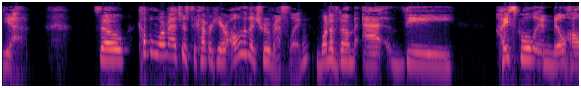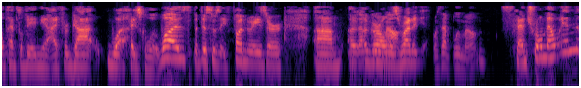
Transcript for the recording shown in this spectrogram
Yeah. So, a couple more matches to cover here, all of them at True Wrestling. One of them at the high school in Mill Hall, Pennsylvania. I forgot what high school it was, but this was a fundraiser. Um, a, Was a girl was running Was that Blue Mountain? Central Mountain.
